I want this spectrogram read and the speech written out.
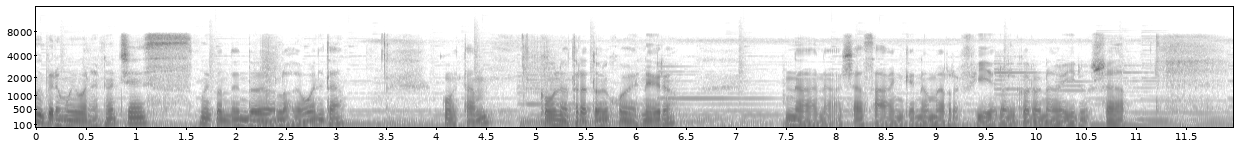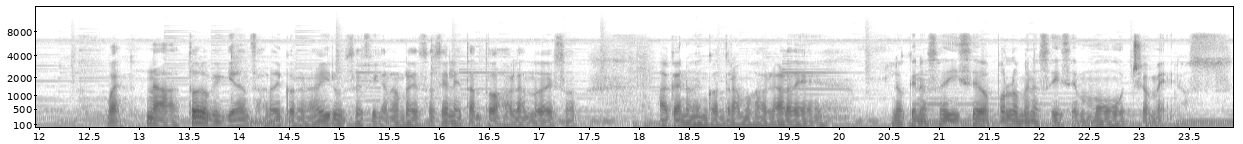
Muy pero muy buenas noches, muy contento de verlos de vuelta. ¿Cómo están? ¿Cómo lo trató el jueves negro? Nada, nada, ya saben que no me refiero al coronavirus, ya... Bueno, nada, todo lo que quieran saber del coronavirus, se fijan en redes sociales, están todos hablando de eso. Acá nos encontramos a hablar de lo que no se dice, o por lo menos se dice mucho menos.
